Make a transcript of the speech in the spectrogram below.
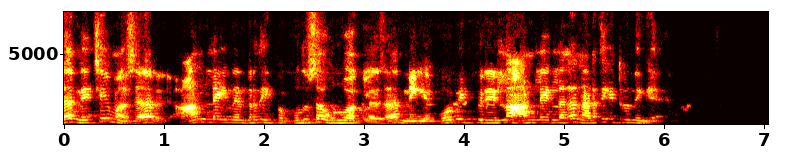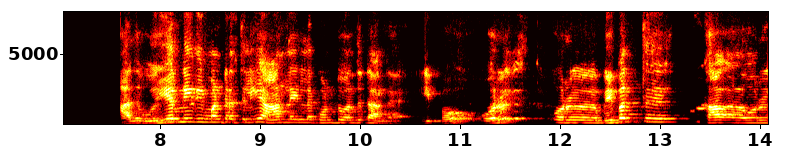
சார் நிச்சயமா சார். ஆன்லைன்ன்றது இப்ப புதுசா உருவாக்கல சார். நீங்க கோவிட் பீரியட்ல ஆன்லைன்ல தான் நடத்திக்கிட்டு இருந்தீங்க. அது உயர் நீதிமன்றத்திலேயே ஆன்லைன்ல கொண்டு வந்துட்டாங்க. இப்போ ஒரு ஒரு விபத்து கா- ஒரு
